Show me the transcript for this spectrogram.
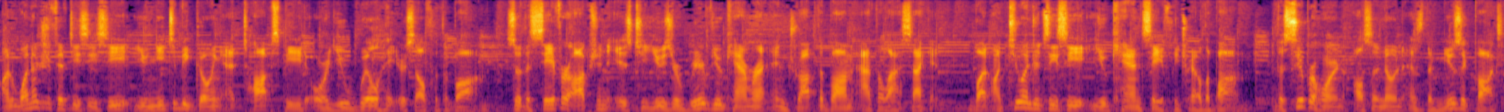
On 150cc, you need to be going at top speed or you will hit yourself with the bomb. So the safer option is to use your rear view camera and drop the bomb at the last second. But on 200cc, you can safely trail the bomb. The super horn, also known as the music box,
